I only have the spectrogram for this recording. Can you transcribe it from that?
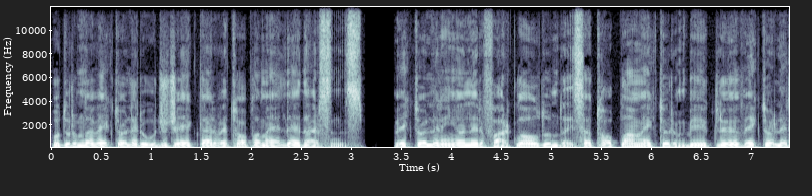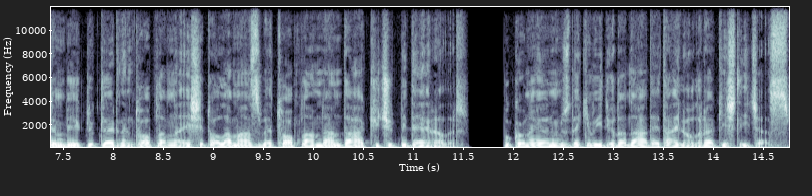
Bu durumda vektörleri ucuca ekler ve toplamı elde edersiniz. Vektörlerin yönleri farklı olduğunda ise toplam vektörün büyüklüğü, vektörlerin büyüklüklerinin toplamına eşit olamaz ve toplamdan daha küçük bir değer alır. Bu konuyu önümüzdeki videoda daha detaylı olarak işleyeceğiz.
